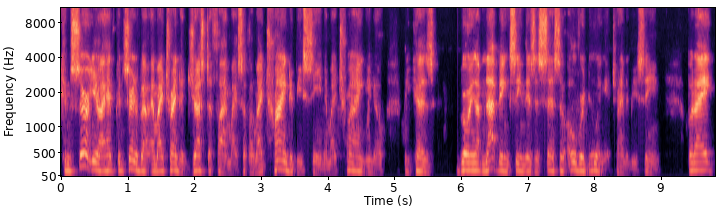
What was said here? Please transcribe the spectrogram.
concern. You know, I have concern about: Am I trying to justify myself? Am I trying to be seen? Am I trying? You know, because growing up not being seen, there's a sense of overdoing it, trying to be seen. But I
